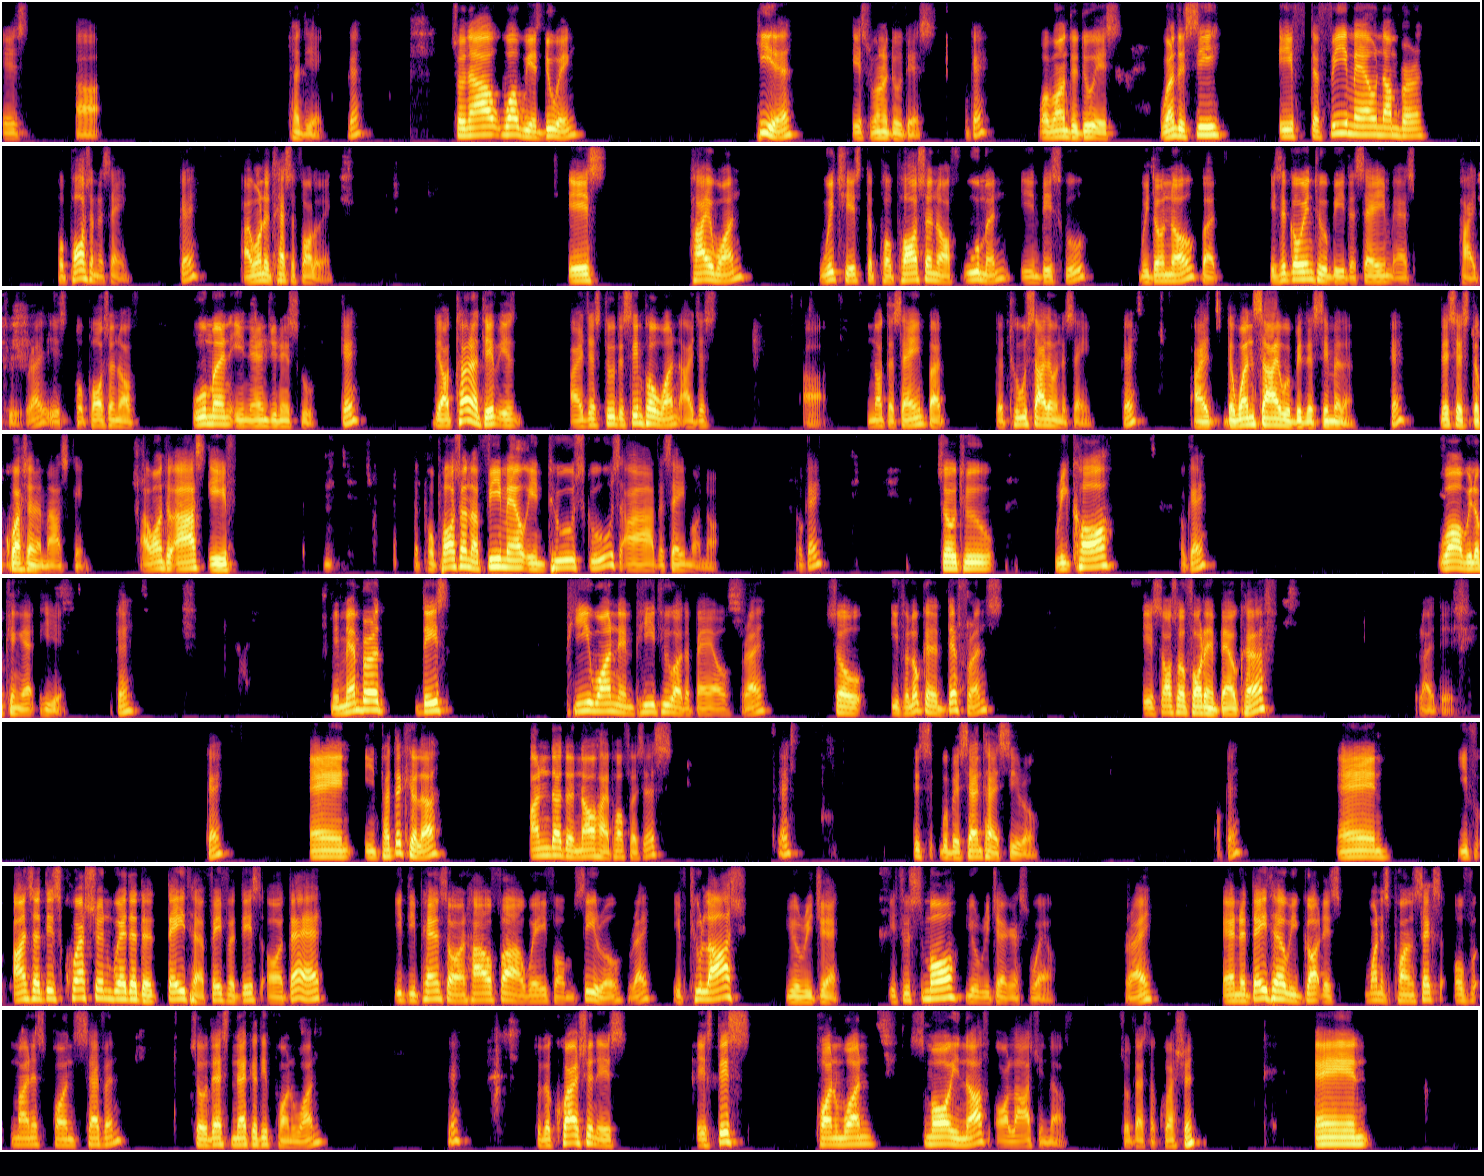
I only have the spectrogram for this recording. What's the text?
is uh 28. So now what we are doing here is we want to do this. Okay. What we want to do is we want to see if the female number proportion the same. Okay. I want to test the following. Is pi one, which is the proportion of women in this school? We don't know, but is it going to be the same as pi two, right? It's proportion of women in engineering school. Okay. The alternative is I just do the simple one. I just uh, not the same, but the two sides are the same. Okay. I the one side will be the similar. Okay. This is the question I'm asking. I want to ask if the proportion of female in two schools are the same or not. Okay. So to recall, okay, what are we looking at here? Okay. Remember these P1 and P2 are the bells, right? So if you look at the difference, it's also following a bell curve like this. Okay. And in particular, under the null hypothesis, okay, this will be center at zero. Okay. And if answer this question, whether the data favor this or that, it depends on how far away from zero, right? If too large, you reject. If too small, you reject as well, right? And the data we got is one is 0.6 over minus 0.7. So that's negative 0.1. Okay. So the question is, is this 0.1 small enough or large enough? So that's the question. And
